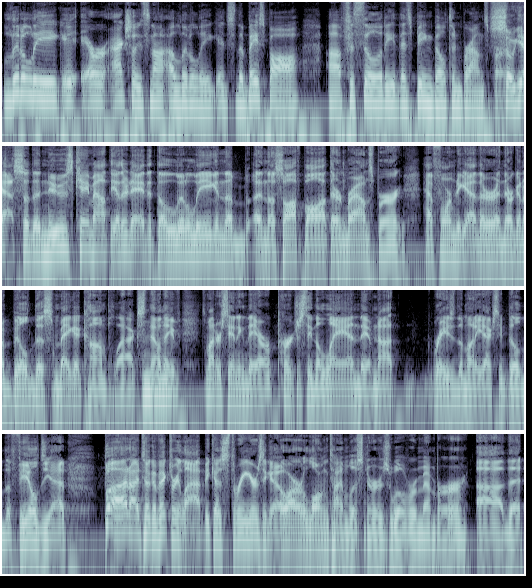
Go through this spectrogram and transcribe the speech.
little league, eh, or actually, it's not a little league; it's the baseball uh, facility that's being built in So yeah, so the news came out the other day that the little league and the and the softball out there in Brownsburg have formed together and they're going to build this mega complex. Now Mm-hmm. they've it's my understanding they are purchasing the land. They have not raised the money to actually build the fields yet. But I took a victory lap because three years ago, our longtime listeners will remember uh, that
